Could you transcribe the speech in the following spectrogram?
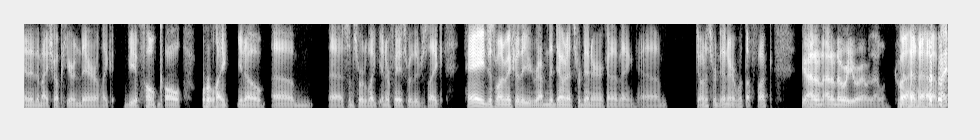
and then they might show up here and there like via phone call or like you know um uh, some sort of like interface where they're just like hey just want to make sure that you're grabbing the donuts for dinner kind of thing um donuts for dinner what the fuck Yeah, I don't I don't know where you were at with that one. but um, I,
